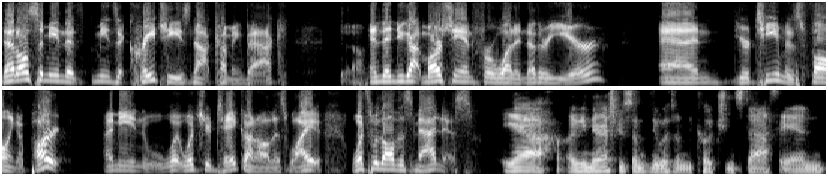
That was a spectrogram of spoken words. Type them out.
That also mean that means that Krejci is not coming back. Yeah. And then you got Marchand for what another year, and your team is falling apart. I mean, what what's your take on all this? Why? What's with all this madness? Yeah, I mean, there has to be something within the coaching staff and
